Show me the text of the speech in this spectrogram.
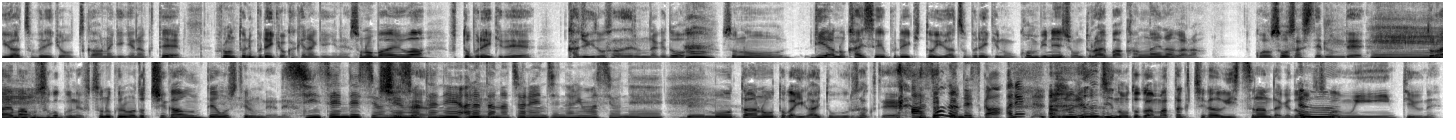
油圧ブレーキを使わなきゃいけなくてフロントにブレーキをかけなきゃいけない。その場合はフットブレーキで荷重移動させるんだけど、はい、そのリアの回生ブレーキと油圧ブレーキのコンビネーションドライバー考えながらこう操作してるんで、ドライバーもすごくね普通の車と違う運転をしてるんだよね。新鮮ですよねまたねうん。新たなチャレンジになりますよね、でモーターの音が意外とうるさくて。あそうなんですか？あれ？あのエンジンの音とは全く違う異質なんだけど、うん。すごいウィーンっていうね、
